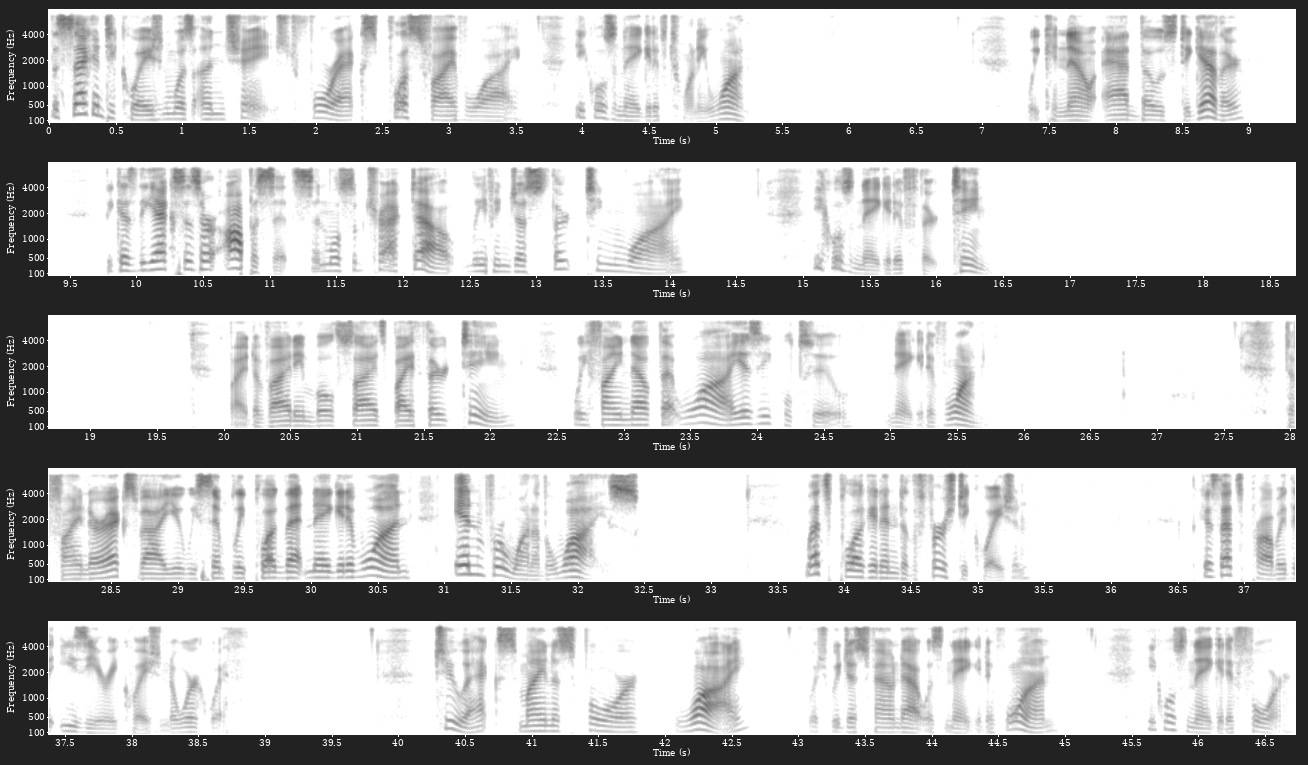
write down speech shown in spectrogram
The second equation was unchanged. 4x plus 5y equals negative 21. We can now add those together because the x's are opposites and we'll subtract out, leaving just 13y equals negative 13. By dividing both sides by 13, we find out that y is equal to negative 1. To find our x value, we simply plug that negative 1 in for one of the y's. Let's plug it into the first equation, because that's probably the easier equation to work with. 2x minus 4y, which we just found out was negative 1, equals negative 4.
